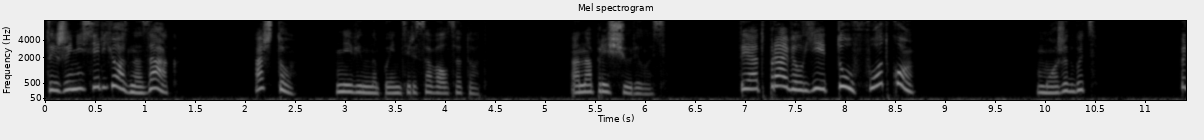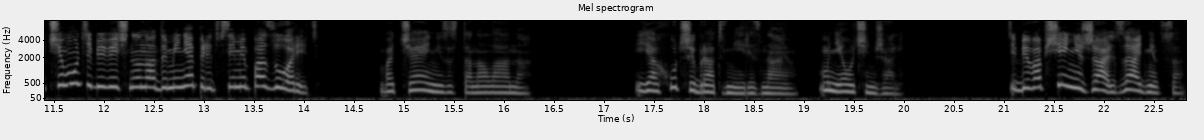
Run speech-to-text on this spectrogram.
Ты же не серьезно, Зак? А что? Невинно поинтересовался тот. Она прищурилась. Ты отправил ей ту фотку? Может быть. Почему тебе вечно надо меня перед всеми позорить? В отчаянии застонала она. Я худший брат в мире, знаю. Мне очень жаль. Тебе вообще не жаль, задница.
